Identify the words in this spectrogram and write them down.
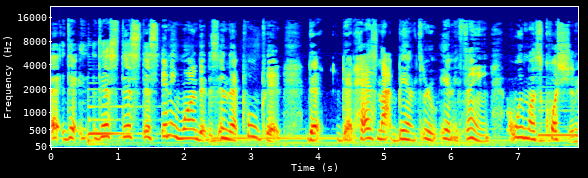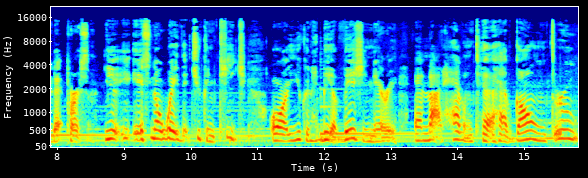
Uh, this this this anyone that is in that pulpit that that has not been through anything, we must question that person. You, it's no way that you can teach or you can be a visionary and not having to have gone through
